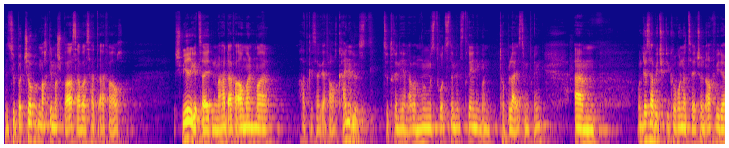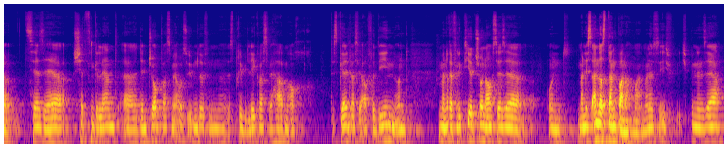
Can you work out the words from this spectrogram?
ein super Job, macht immer Spaß, aber es hat einfach auch schwierige Zeiten. Man hat einfach auch manchmal, hat gesagt, einfach auch keine Lust zu trainieren, aber man muss trotzdem ins Training und Top-Leistung bringen. Ähm, und das habe ich durch die Corona-Zeit schon auch wieder sehr, sehr schätzen gelernt. Äh, den Job, was wir ausüben dürfen, das Privileg, was wir haben, auch das Geld, was wir auch verdienen. Und man reflektiert schon auch sehr, sehr und man ist anders dankbar nochmal. Man ist, ich, ich bin ein sehr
